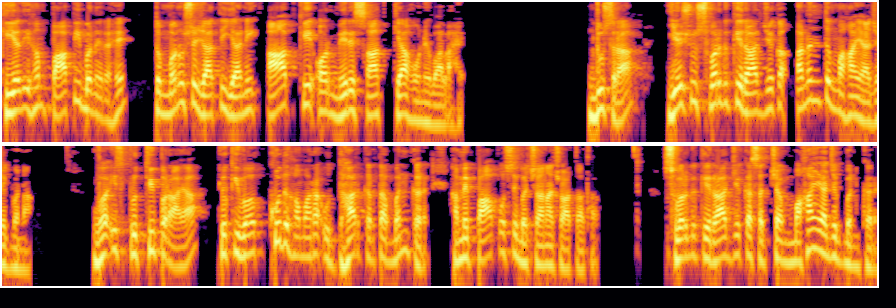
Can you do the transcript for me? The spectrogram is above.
कि यदि हम पापी बने रहे तो मनुष्य जाति यानी आपके और मेरे साथ क्या होने वाला है? दूसरा, यीशु स्वर्ग के राज्य का अनंत महायाजक बना। वह इस पृथ्वी पर आया क्योंकि वह खुद हमारा उद्धारकर्ता बनकर हमें पापों से बचाना चाहता था। स्वर्ग के राज्य का सच्चा महायाजक बनकर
